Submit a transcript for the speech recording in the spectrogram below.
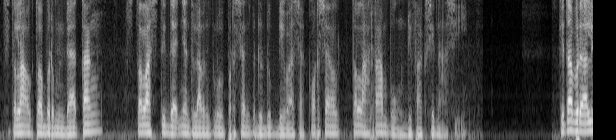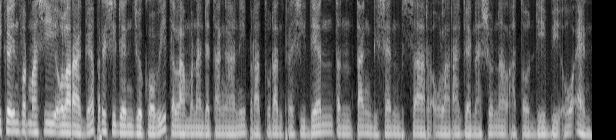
setelah Oktober mendatang setelah setidaknya 80% penduduk dewasa Korsel telah rampung divaksinasi. Kita beralih ke informasi olahraga. Presiden Jokowi telah menandatangani peraturan presiden tentang desain besar olahraga nasional atau DBON.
